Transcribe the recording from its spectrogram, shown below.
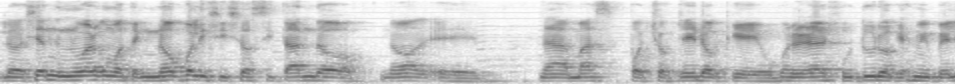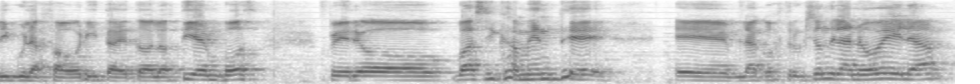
lo decían en un lugar como Tecnópolis y yo citando ¿no? nada más pochoclero que Volver al Futuro, que es mi película favorita de todos los tiempos. Pero básicamente la construcción de la novela,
